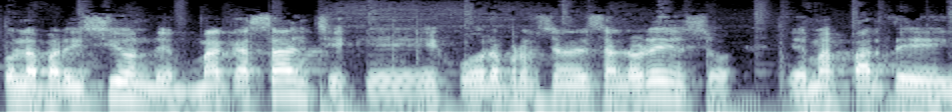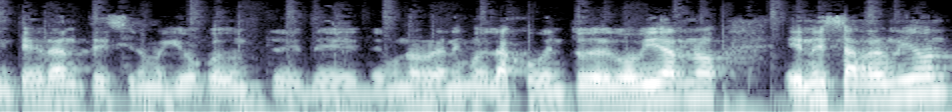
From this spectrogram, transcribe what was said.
con la aparición de Maca Sánchez, que es jugadora profesional de San Lorenzo y además parte integrante, si no me equivoco, de un, de un, organismo de la juventud del gobierno, en esa reunión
